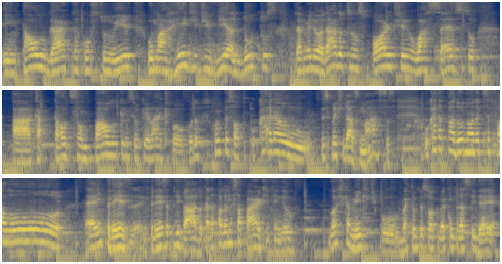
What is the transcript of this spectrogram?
em tal lugar para construir uma rede de viadutos para melhorar o transporte, o acesso à capital de São Paulo, que não sei o que lá, tipo, quando, quando o pessoal, o cara, o, principalmente das massas, o cara parou na hora que você falou é, empresa, empresa privada, o cara parou nessa parte, entendeu? Logicamente, tipo, vai ter um pessoal que vai comprar essa ideia,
